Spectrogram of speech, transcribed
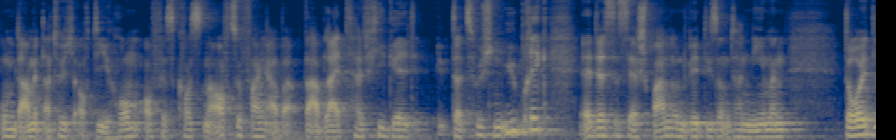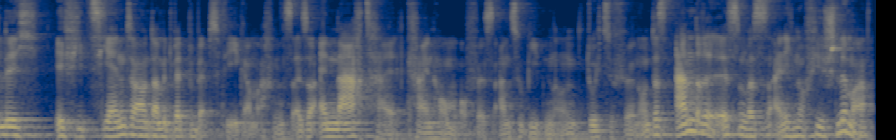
um damit natürlich auch die Homeoffice-Kosten aufzufangen. Aber da bleibt halt viel Geld dazwischen übrig. Äh, das ist sehr spannend und wird diese Unternehmen deutlich effizienter und damit wettbewerbsfähiger machen. Es ist also ein Nachteil, kein Homeoffice anzubieten und durchzuführen. Und das andere ist, und was ist eigentlich noch viel schlimmer,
